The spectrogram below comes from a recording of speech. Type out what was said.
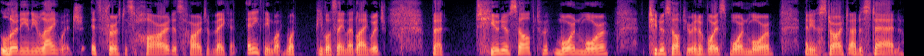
learning a new language. At first, it's hard. It's hard to make anything what, what people are saying in that language. But tune yourself to it more and more, tune yourself to your inner voice more and more, and you start to understand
